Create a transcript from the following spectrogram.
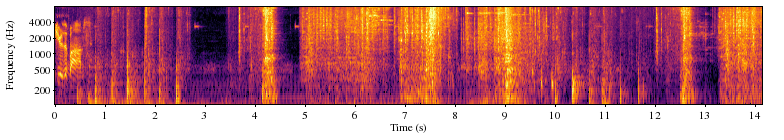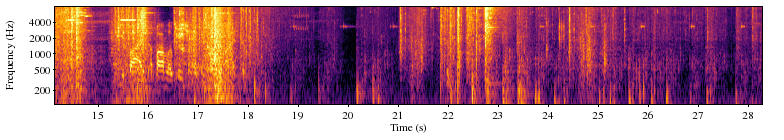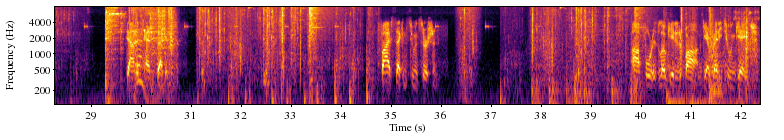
Secure the bombs. Be advised, a bomb location has been compromised. Down to 10 seconds. Five seconds to insertion. OPFOR has located a bomb. Get ready to engage.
